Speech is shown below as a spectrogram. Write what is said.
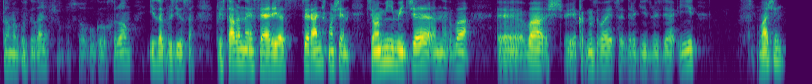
что могу сказать, что, Google Chrome и загрузился. Представленная серия стиральных машин Xiaomi Mi Gen э, ваш, э, как называется, дорогие друзья, и ваши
